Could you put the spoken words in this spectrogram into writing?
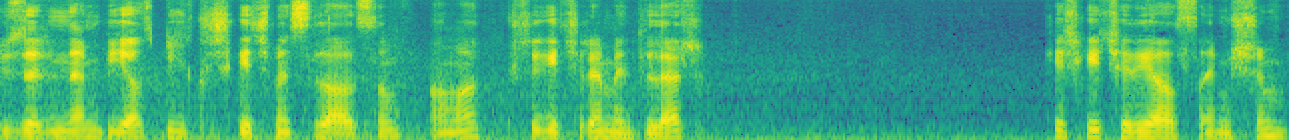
üzerinden bir yaz bir kış geçmesi lazım ama kışı geçiremediler. Keşke içeriye alsaymışım.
